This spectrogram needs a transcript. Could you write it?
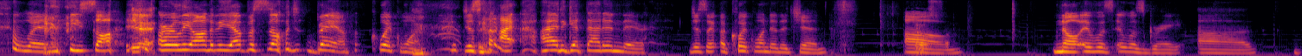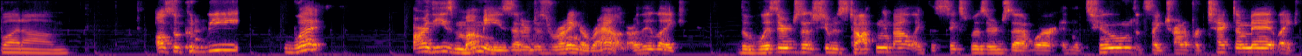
when he saw Yeah. early on in the episode. Just bam, quick one. Just I I had to get that in there. Just a, a quick one to the chin. Um, no, it was it was great. Uh, but um, Also, could we? What are these mummies that are just running around? Are they like the wizards that she was talking about, like the six wizards that were in the tomb? That's like trying to protect them. It like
